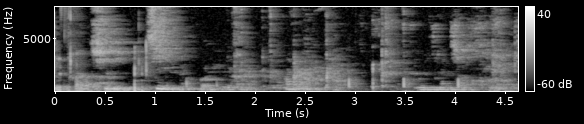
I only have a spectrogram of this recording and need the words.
Ultra chili. Chili. Ultra chili.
